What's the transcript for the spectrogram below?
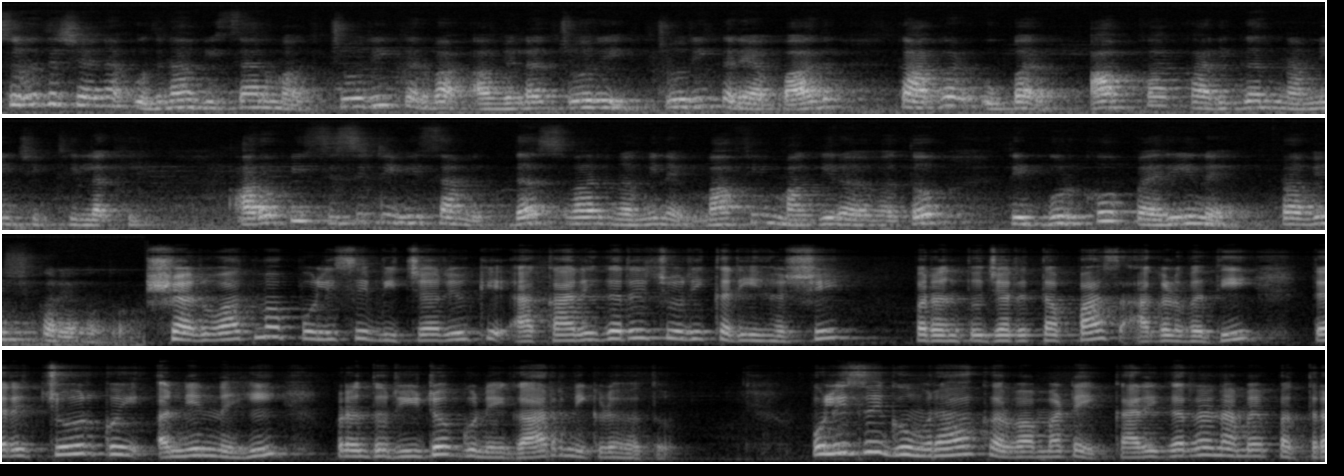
સુરત શહેરના ઉધના વિસ્તારમાં ચોરી કરવા આવેલા ચોરે, ચોરી કર્યા બાદ કાગળ ઉપર આપકા કારીગર નામની ચિઠ્ઠી લખી. આરોપી સીસીટીવી સામે દસ વાર નમીને માફી માંગી રહ્યો હતો. તે બુરખો પહેરીને પ્રવેશ કર્યો હતો. શરૂઆતમાં પોલીસે વિચાર્યું કે આ કારીગરે ચોરી કરી હશે, પરંતુ જ્યારે તપાસ આગળ વધી, ત્યારે ચોર કોઈ અન્ય નહીં, પરંતુ રીઢો ગુનેગાર નીકળ્યો હતો. પોલીસે ગુમરાહ કરવા માટે કારીગરના નામે પત્ર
